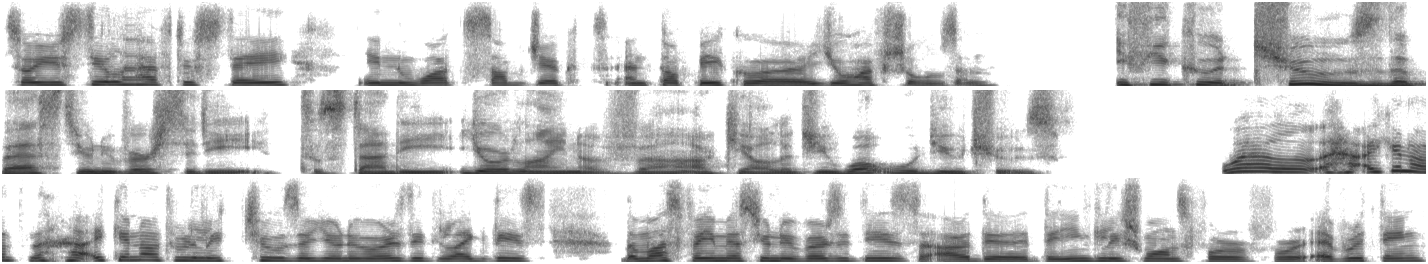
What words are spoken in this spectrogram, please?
So you still have to stay in what subject and topic uh, you have chosen. If you could choose the best university to study your line of uh, archaeology, what would you choose? Well, I cannot I cannot really choose a university like this. The most famous universities are the, the English ones for, for everything,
